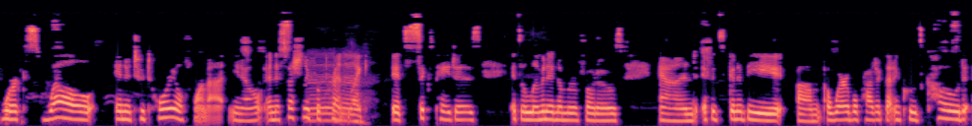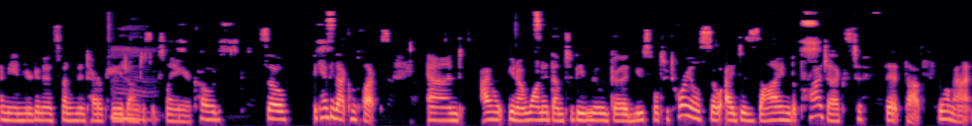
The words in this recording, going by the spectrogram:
works well in a tutorial format, you know, and especially for mm-hmm. print, like it's six pages, it's a limited number of photos. And if it's going to be um, a wearable project that includes code, I mean, you're going to spend an entire page mm. on just mm. explaining your code. So it can't be that complex. And I, you know, wanted them to be really good, useful tutorials. So I designed the projects to fit that format.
